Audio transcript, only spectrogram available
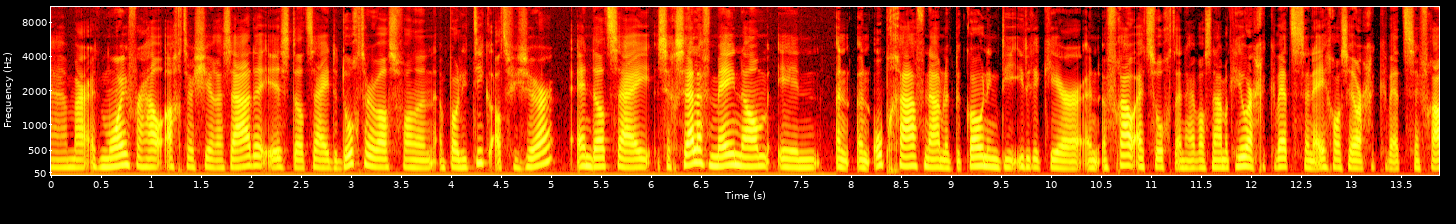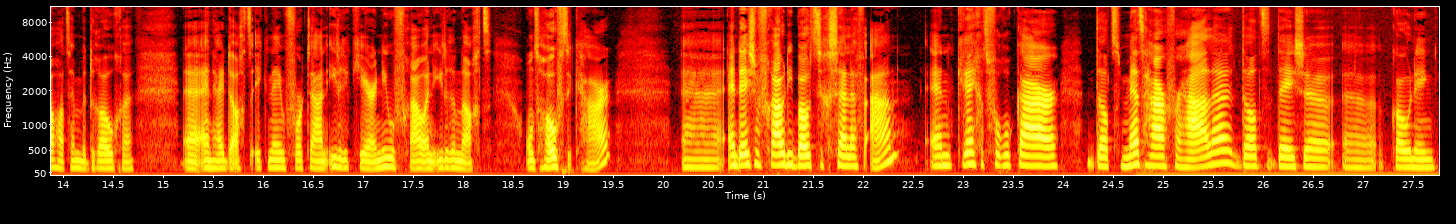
Uh, maar het mooie verhaal achter Sherazade is dat zij de dochter was van een, een politiek adviseur. En dat zij zichzelf meenam in een, een opgave, namelijk de koning die iedere keer een, een, vrouw uitzocht. En hij was namelijk heel erg gekwetst, zijn ego was heel erg gekwetst. Zijn vrouw had hem bedrogen. Uh, en hij dacht, ik neem voortaan iedere keer een nieuwe vrouw en iedere nacht onthoofd ik haar. Uh, en deze vrouw die bood zichzelf aan en kreeg het voor elkaar dat met haar verhalen dat deze koning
